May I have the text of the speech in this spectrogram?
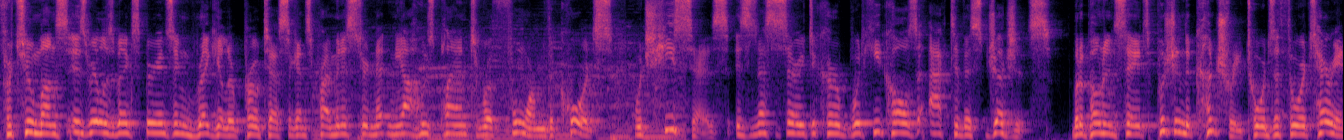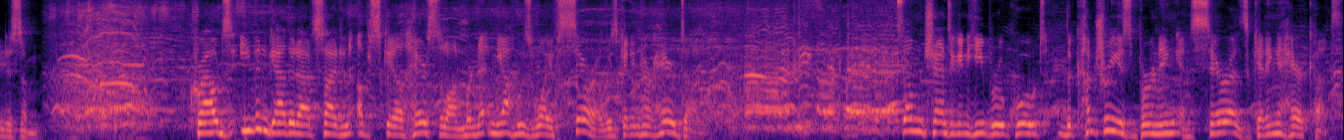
For two months, Israel has been experiencing regular protests against Prime Minister Netanyahu's plan to reform the courts, which he says is necessary to curb what he calls activist judges. But opponents say it's pushing the country towards authoritarianism. Crowds even gathered outside an upscale hair salon where Netanyahu's wife Sarah was getting her hair done. Some chanting in Hebrew, quote, the country is burning and Sarah is getting a haircut.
